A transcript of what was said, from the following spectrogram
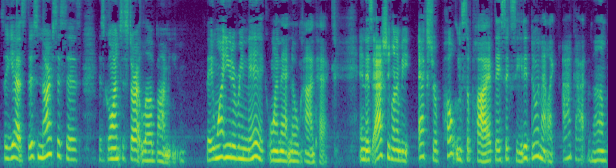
So yes, this narcissist is going to start love bombing you. They want you to renege on that no contact. And it's actually going to be extra potent supply if they succeeded doing that. Like, I got them.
